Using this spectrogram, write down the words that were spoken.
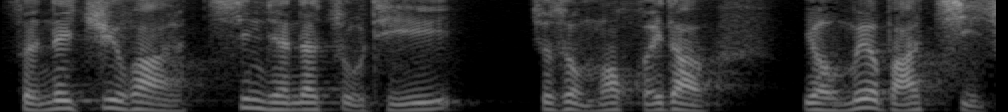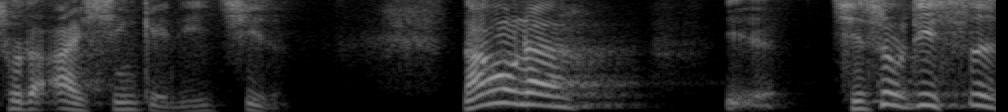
所以那句话，今天的主题就是我们回到。有没有把起初的爱心给离弃了？然后呢，启示录第四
